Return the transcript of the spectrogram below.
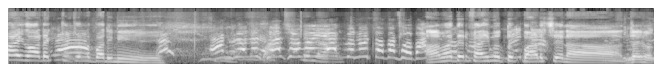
মাই গড একটু জন্য পারিনি। আমাদের ফাইমও তো পারছে না। যাই হোক।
